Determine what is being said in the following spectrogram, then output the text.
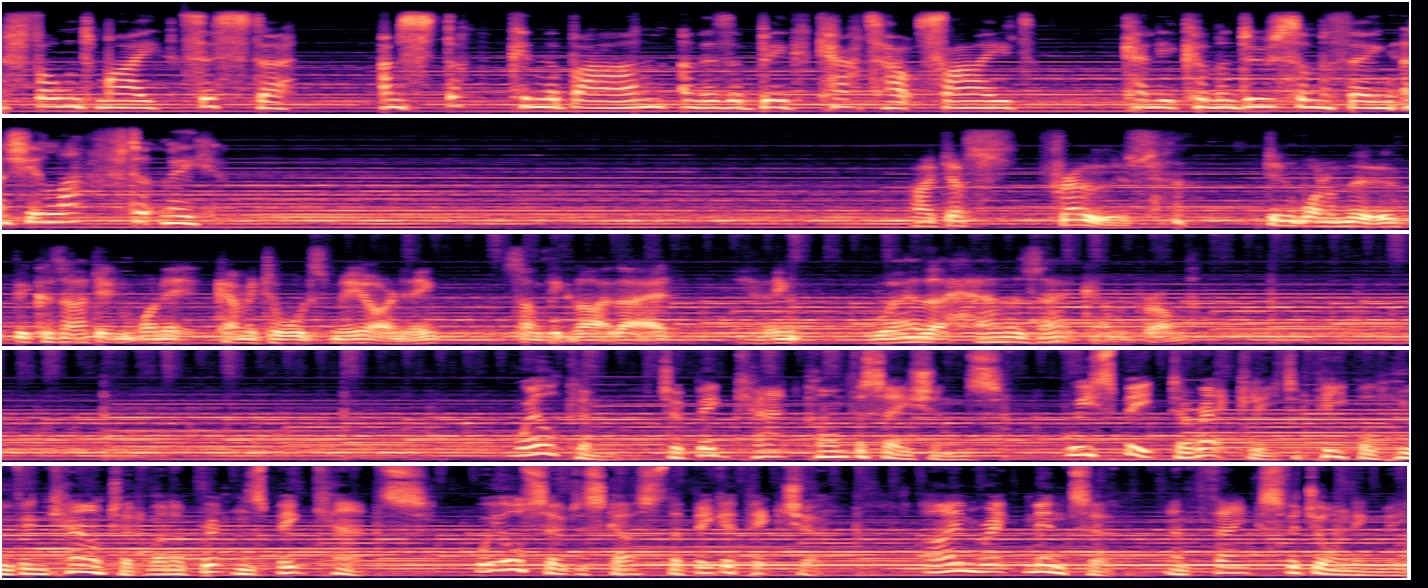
I phoned my sister. I'm stuck in the barn and there's a big cat outside. Can you come and do something? And she laughed at me. I just froze. didn't want to move because I didn't want it coming towards me or anything, something like that. You think, where the hell has that come from? Welcome to Big Cat Conversations. We speak directly to people who've encountered one of Britain's big cats. We also discuss the bigger picture. I'm Rick Minter, and thanks for joining me.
